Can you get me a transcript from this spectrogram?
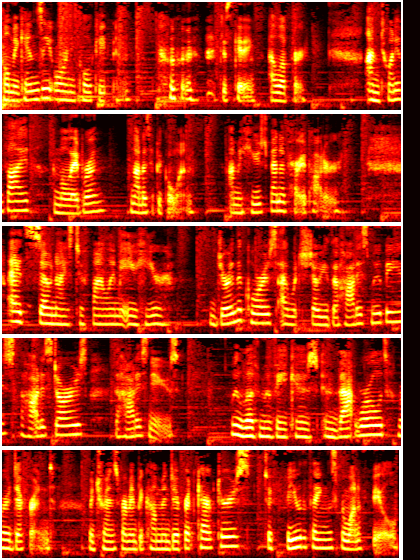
Call me Kenzie or Nicole Kidman. Just kidding. I love her. I'm 25. I'm a Libra, not a typical one. I'm a huge fan of Harry Potter. It's so nice to finally meet you here. During the course, I would show you the hottest movies, the hottest stars, the hottest news. We love movie because in that world, we're different. We transform and become different characters to feel the things we want to feel.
